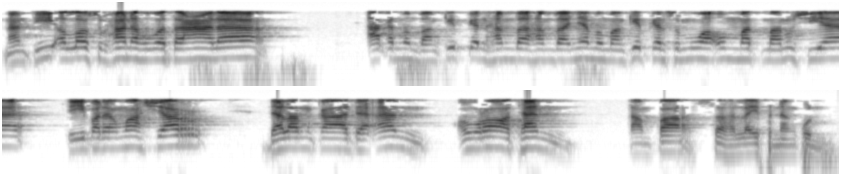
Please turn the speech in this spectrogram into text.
Nanti Allah Subhanahu wa taala akan membangkitkan hamba-hambanya, membangkitkan semua umat manusia di padang mahsyar dalam keadaan uratan tanpa sehelai benang pun.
